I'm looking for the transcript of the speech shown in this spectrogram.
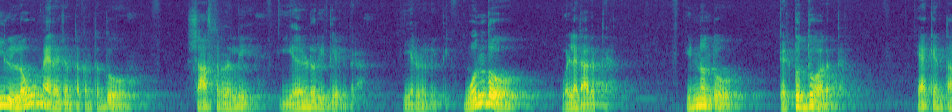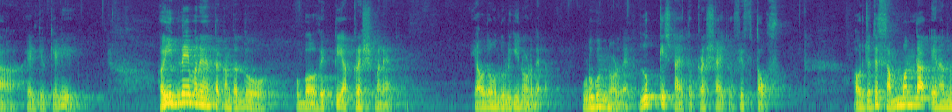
ಈ ಲವ್ ಮ್ಯಾರೇಜ್ ಅಂತಕ್ಕಂಥದ್ದು ಶಾಸ್ತ್ರದಲ್ಲಿ ಎರಡು ರೀತಿ ಹೇಳಿದ್ದಾರೆ. ಎರಡು ರೀತಿ. ಒಂದು ಒಳ್ಳೆಯದಾಗತ್ತೆ ಇನ್ನೊಂದು ಕೆಟ್ಟದ್ದು ಆಗತ್ತೆ. ಯಾಕೆ ಅಂತ ಹೇಳ್ತೀವಿ ಕೇಳಿ, ಐದನೇ ಮನೆ ಅಂತಕ್ಕಂಥದ್ದು ಒಬ್ಬ ವ್ಯಕ್ತಿಯ ಕ್ರಶ್ ಮನೆ ಅದು. ಯಾವುದೋ ಒಂದು ಹುಡುಗಿ ನೋಡಿದೆ, ಹುಡುಗನ ನೋಡಿದೆ, ಲುಕ್ ಇಷ್ಟ ಆಯಿತು, ಕ್ರಶ್ ಆಯಿತು ಫಿಫ್ತ್ ಹೌಸ್ ಅವ್ರ ಜೊತೆ ಸಂಬಂಧ ಏನಾದರೂ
